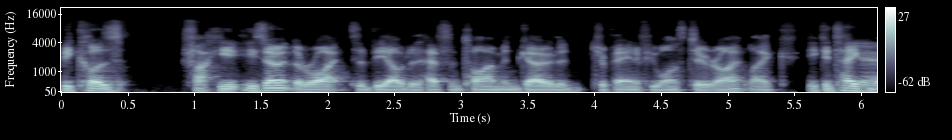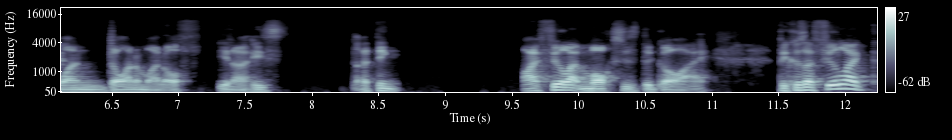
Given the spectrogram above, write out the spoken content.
because fuck, he, he's earned the right to be able to have some time and go to Japan if he wants to, right? Like he can take Yeah. one dynamite off. You know, he's. I think. I feel like Mox is the guy because I feel like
